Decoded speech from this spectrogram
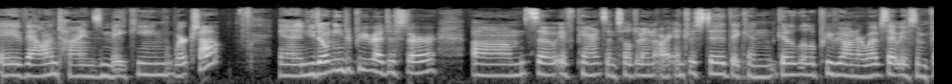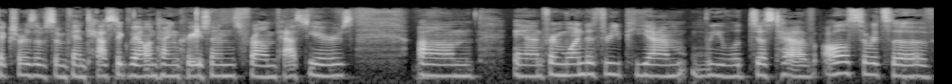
a Valentine's making workshop. and you don't need to pre-register. Um, so if parents and children are interested, they can get a little preview on our website. We have some pictures of some fantastic Valentine creations from past years. Um, and from 1 to 3 p.m., we will just have all sorts of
